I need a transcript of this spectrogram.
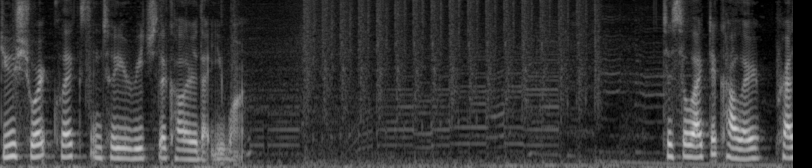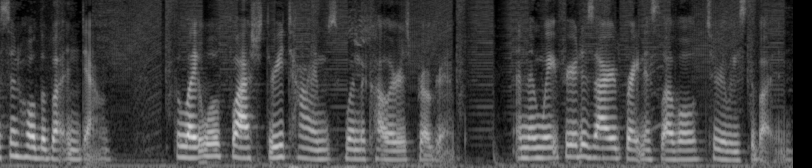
do short clicks until you reach the color that you want. To select a color, press and hold the button down. The light will flash three times when the color is programmed, and then wait for your desired brightness level to release the button.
